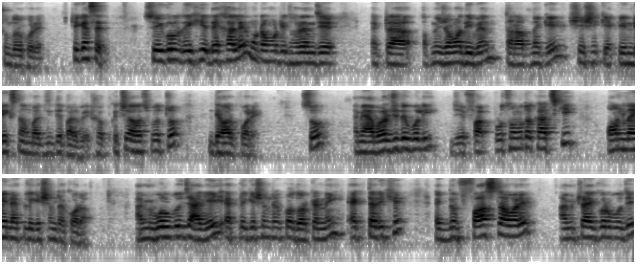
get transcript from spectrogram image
সুন্দর করে? ঠিক আছে? সো এগুলো দেখিয়ে দেখালে মোটামুটি ধরেন যে একটা আপনি জমা দিবেন, তারা আপনাকে শেষে কি একটা ইন্ডেক্স নাম্বার দিতে পারবে সব কিছু কাগজপত্র দেওয়ার পরে। সো আমি আবার যদি বলি যে প্রথমত কাজ কি? অনলাইন অ্যাপ্লিকেশনটা করা। আমি বলব যে আগেই অ্যাপ্লিকেশনটা করা দরকার নেই। এক তারিখে, একদম ফার্স্ট আওয়ারে আমি ট্রাই করব যে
